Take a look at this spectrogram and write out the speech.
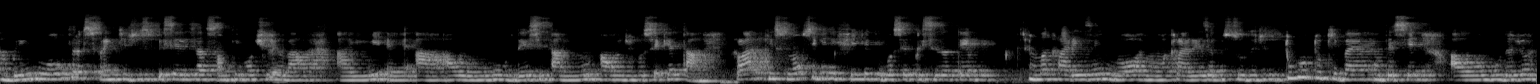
abrindo outras frentes de especialização que vão te levar aí é, a, ao longo desse caminho aonde você quer estar. Claro que isso não significa que você precisa ter uma clareza enorme, uma clareza absurda de tudo que vai acontecer ao longo da jornada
